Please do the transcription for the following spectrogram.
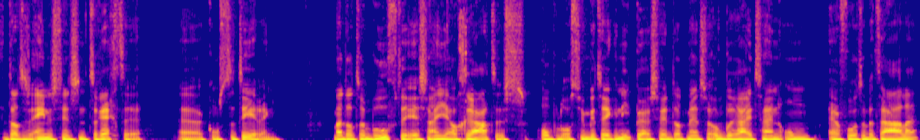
dat is enigszins een terechte uh, constatering. Maar dat er behoefte is aan jouw gratis oplossing, betekent niet per se dat mensen ook bereid zijn om ervoor te betalen.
